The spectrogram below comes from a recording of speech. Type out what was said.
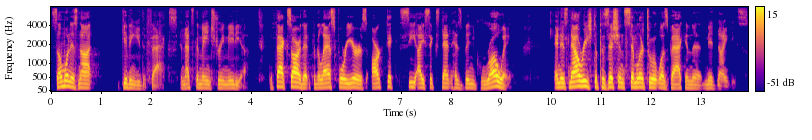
Someone is not giving you the facts, and that's the mainstream media. The facts are that for the last four years, Arctic sea ice extent has been growing and has now reached a position similar to it was back in the mid 90s.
